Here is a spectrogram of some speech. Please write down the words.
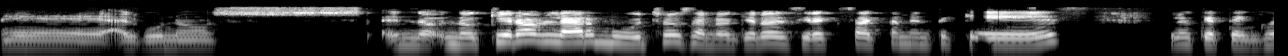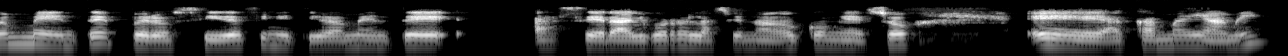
Eh, algunos, eh, no, no quiero hablar mucho, o sea, no quiero decir exactamente qué es lo que tengo en mente, pero sí definitivamente hacer algo relacionado con eso eh, acá en Miami.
